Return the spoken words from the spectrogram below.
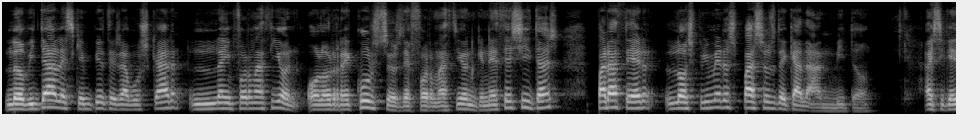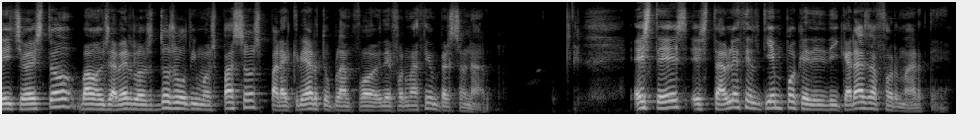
Lo vital es que empieces a buscar la información o los recursos de formación que necesitas para hacer los primeros pasos de cada ámbito. Así que dicho esto, vamos a ver los dos últimos pasos para crear tu plan de formación personal. Este es, establece el tiempo que dedicarás a formarte.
